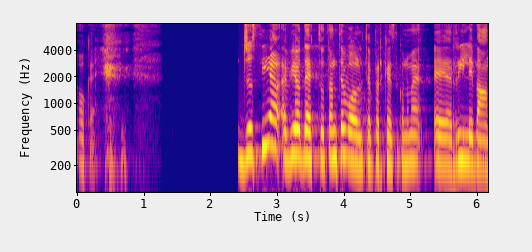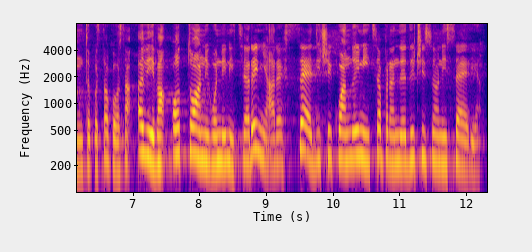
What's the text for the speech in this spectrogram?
Ok. Giosia, vi ho detto tante volte perché secondo me è rilevante questa cosa, aveva 8 anni quando inizia a regnare, 16 quando inizia a prendere decisioni serie.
